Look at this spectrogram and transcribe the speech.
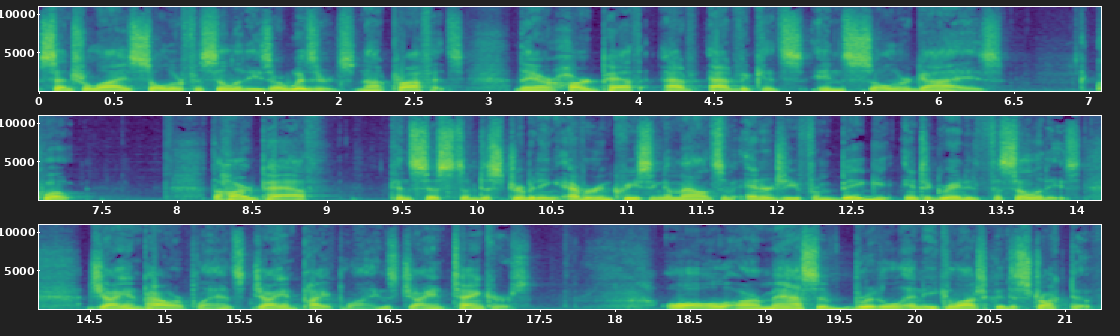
centralized solar facilities are wizards, not prophets. They are hard path av- advocates in solar guise. Quote The hard path consists of distributing ever increasing amounts of energy from big integrated facilities, giant power plants, giant pipelines, giant tankers. All are massive, brittle, and ecologically destructive.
